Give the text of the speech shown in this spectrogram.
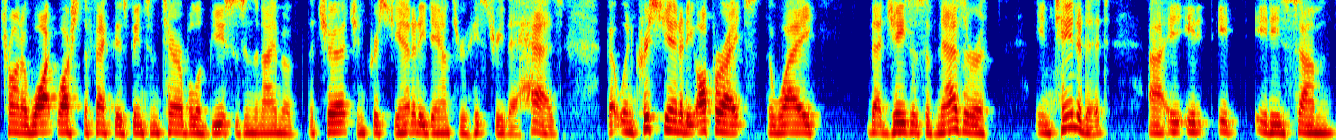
trying to whitewash the fact there's been some terrible abuses in the name of the church and Christianity down through history. There has, but when Christianity operates the way that Jesus of Nazareth intended it, uh, it, it, it is um,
